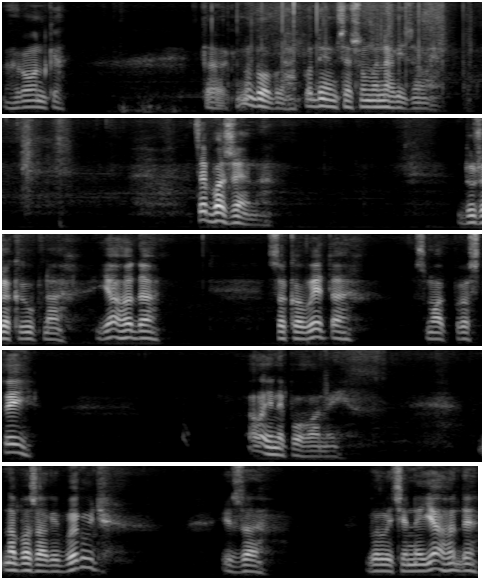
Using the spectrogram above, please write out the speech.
гронки. Так, ну добре, подивимося, що ми нарізали. Це бажена. Дуже крупна ягода, соковита, смак простий, але й непоганий. На базарі беруть із-за величини ягоди,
